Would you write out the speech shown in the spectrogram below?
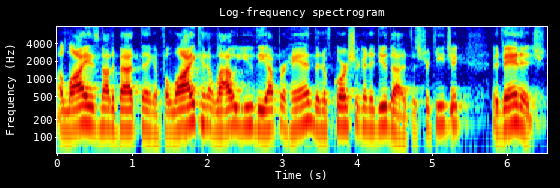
A lie is not a bad thing. If a lie can allow you the upper hand, then of course you're going to do that. It's a strategic advantage.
